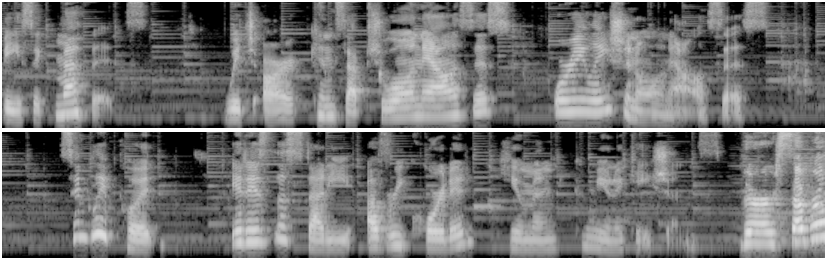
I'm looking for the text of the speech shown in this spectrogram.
basic methods, which are conceptual analysis or relational analysis. Simply put, it is the study of recorded human communications. There are several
